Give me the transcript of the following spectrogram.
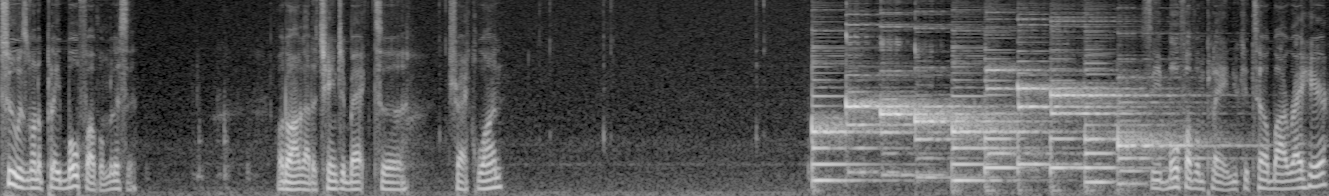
2 is going to play both of them. Listen. Hold on, I got to change it back to track 1. See, both of them playing. You can tell by right here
